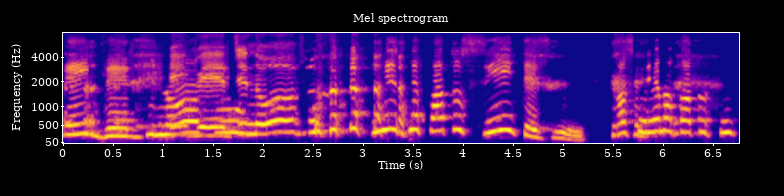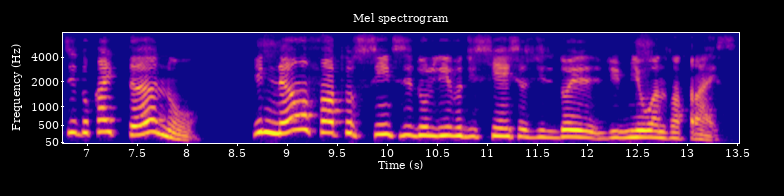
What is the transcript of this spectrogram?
em verde novo. Em verde novo. Isso é fotossíntese. Nós queremos a fotossíntese do Caetano. E não a fotossíntese do livro de ciências de, dois, de mil anos atrás.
